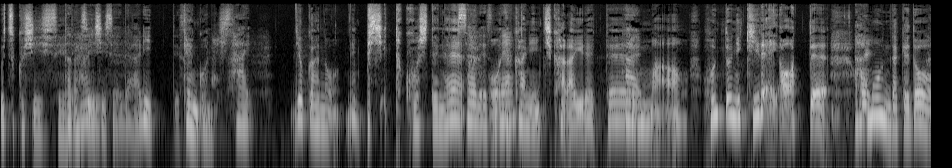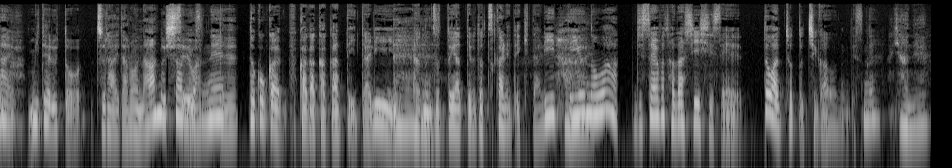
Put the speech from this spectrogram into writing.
美しい姿勢であり、正しい姿勢であり、健康な姿勢。はい。よくあのね、ビシッとこうしてね、そうですね。お腹に力入れて、はい、まあ、本当に綺麗よって思うんだけど、はい。はい、見てると辛いだろうな、あの姿勢はって。ね、どこか負荷がかかっていたり、えー、あのずっとやってると疲れてきたりっていうのは、実際は正しい姿勢とはちょっと違うんですね。いやね、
